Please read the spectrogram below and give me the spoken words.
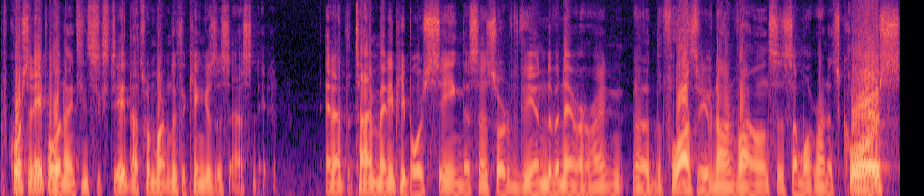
Of course, in April of 1968, that's when Martin Luther King is assassinated. And at the time, many people are seeing this as sort of the end of an era, right? And, uh, the philosophy of nonviolence has somewhat run its course.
